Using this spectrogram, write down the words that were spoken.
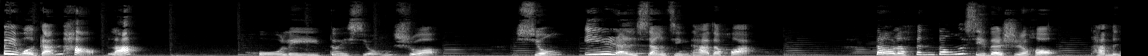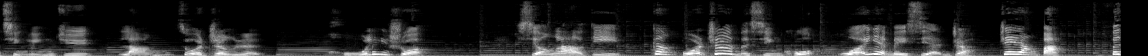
被我赶跑了。狐狸对熊说：“熊依然相信他的话。”到了分东西的时候，他们请邻居狼做证人。狐狸说：“熊老弟，干活这么辛苦，我也没闲着。这样吧。”分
